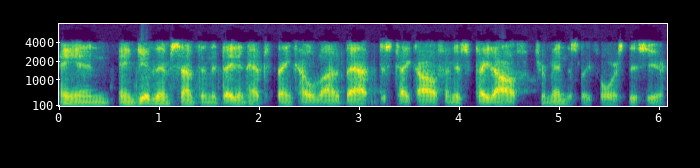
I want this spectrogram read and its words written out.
and and give them something that they didn't have to think a whole lot about and just take off and it's paid off tremendously for us this year.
